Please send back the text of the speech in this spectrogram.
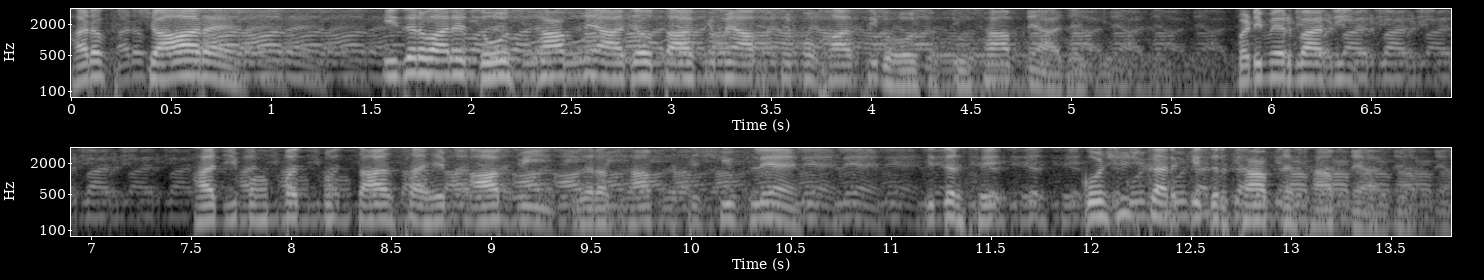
حرف چار ہے۔ ادھر والے دوست سامنے آ جاؤ تاکہ میں آپ سے مخاطب ہو سکوں۔ سامنے آ جائیے۔ بڑی مہربانی۔ حاجی محمد ممتاز صاحب، آپ بھی ذرا سامنے تشریف لے آئیں۔ ادھر سے کوشش کر کے ادھر سامنے سامنے آ جائیں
